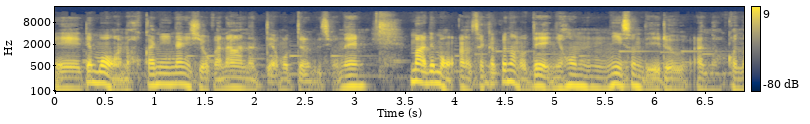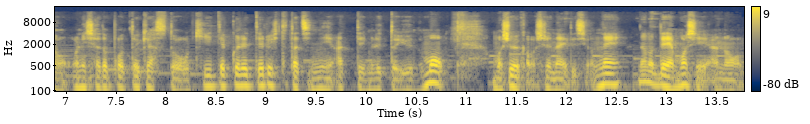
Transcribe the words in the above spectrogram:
えー、でも、あの、他に何しようかななんて思ってるんですよね。まあ、でも、あの、せっかくなので、日本に住んでいる、あの、このオニシャドポッドキャストを聞いてくれてる人たちに会ってみるというのも面白いかもしれないですよね。なので、もし、あの、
